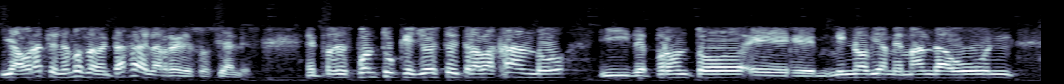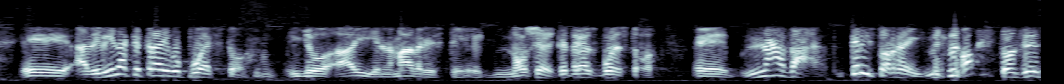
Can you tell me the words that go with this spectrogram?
y ahora tenemos la ventaja de las redes sociales. Entonces, pon tú que yo estoy trabajando y de pronto eh, mi novia me manda un eh, adivina qué traigo puesto. Y yo, ay, en la madre, este, no sé, ¿qué traes puesto? Eh, nada, Cristo Rey, ¿no? Entonces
